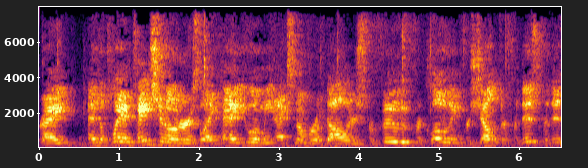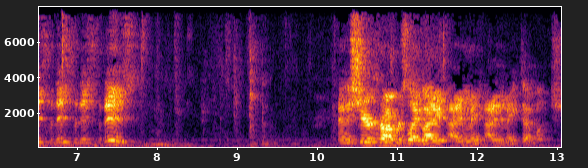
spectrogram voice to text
right? And the plantation owner is like, hey, you owe me X number of dollars for food, for clothing, for shelter, for this, for this, for this, for this, for this. And the sharecropper's like, I didn't, I didn't make, I didn't make that much.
